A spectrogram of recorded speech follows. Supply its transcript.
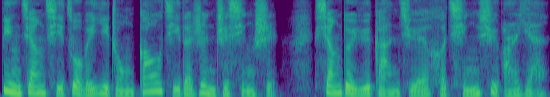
并将其作为一种高级的认知形式。相对于感觉和情绪而言，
